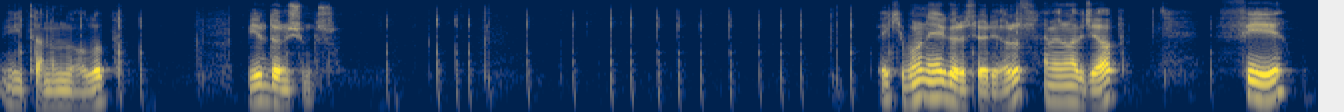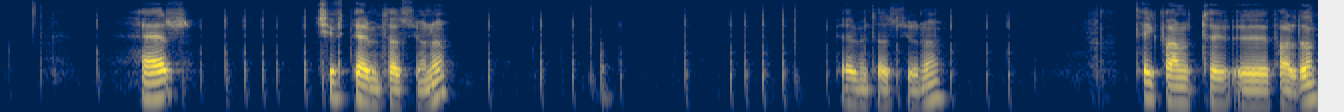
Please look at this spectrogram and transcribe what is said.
iyi tanımlı olup bir dönüşümdür. Peki bunu neye göre söylüyoruz? Hemen ona bir cevap. Fi her çift permütasyonu permütasyonu tek permüte, e, pardon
